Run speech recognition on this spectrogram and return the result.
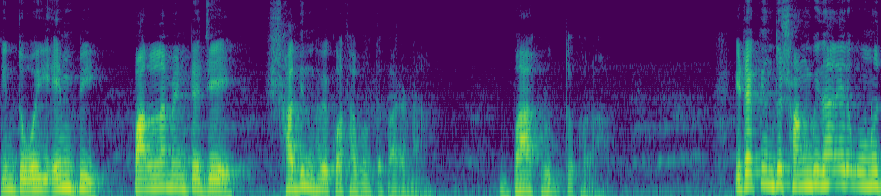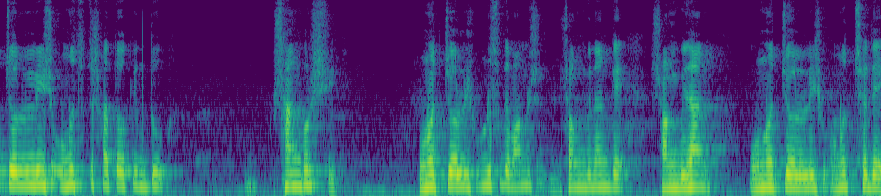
কিন্তু ওই এমপি পার্লামেন্টে যে স্বাধীনভাবে কথা বলতে পারে না বাকরুদ্ধ করা হয়। এটা কিন্তু সংবিধানের উনচল্লিশ অনুচ্ছেদের সাথেও কিন্তু সাংঘর্ষিক। উনচল্লিশ অনুচ্ছেদে মানুষ সংবিধানকে, সংবিধান উনচল্লিশ অনুচ্ছেদে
